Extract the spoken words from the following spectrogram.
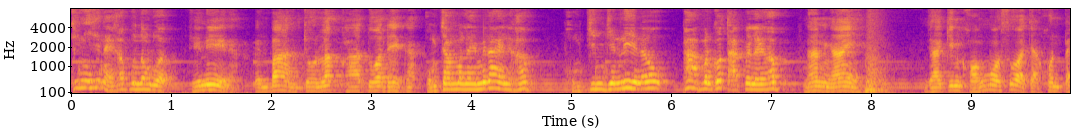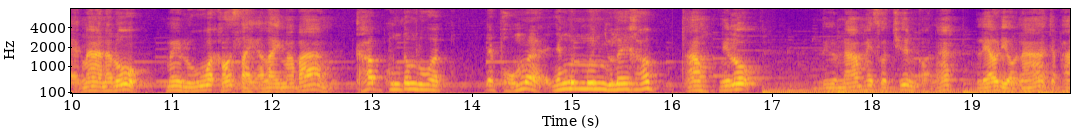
ที่นี่ที่ไหนครับคุณตำรวจ ที่นี่เนี่ยเป็นบ้านโจรลักพาตัวเด็กอะผมจำอะไรไม่ได้เลยครับ ผมกินเยลลี่แล้ว ภาพมันก็ตัดไปเลยครับ นั่นไง อย่ากินของมั่วซั่วจากคนแปลกหน้านะลูก ไม่รู้ว่าเขาใส่อะไรมาบ้าง ครับคุณตำรวจ แต่ผมอะยังมึนๆอยู่เลยครับ เอานี่ลูก ดื่มน้ำให้สดชื่นก่อนนะ แล้วเดี๋ยวนะจะพา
